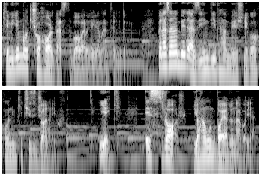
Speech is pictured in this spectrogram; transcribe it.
که میگه ما چهار دسته باور غیر منطقی داریم. به نظرم بیاد از این دید هم بهش نگاه کنیم که چیزی جا نیفته. یک اصرار یا همون باید و نباید.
